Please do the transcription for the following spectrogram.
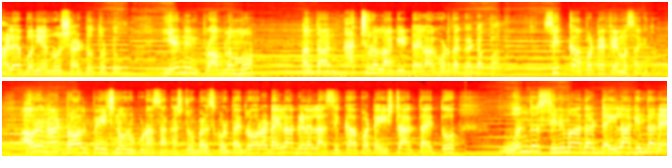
ಹಳೆ ಬನಿಯನ್ನು ಶರ್ಟು ತೊಟ್ಟು, ಏನಿನ್ ನಿನ್ ಪ್ರಾಬ್ಲಮ್ಮು ಅಂತ ನ್ಯಾಚುರಲ್ ಆಗಿ ಡೈಲಾಗ್ ಹೊಡೆದ ಗಡ್ಡಪ್ಪ ಸಿಕ್ಕಾಪಟ್ಟೆ ಫೇಮಸ್ ಆಗಿದ್ರು. ಅವರನ್ನ ಟ್ರಾಲ್ ಪೇಜ್ನವರು ಕೂಡ ಸಾಕಷ್ಟು ಬಳಸ್ಕೊಳ್ತಾ ಇದ್ರು. ಅವರ ಡೈಲಾಗ್ಗಳೆಲ್ಲ ಸಿಕ್ಕಾಪಟ್ಟೆ ಇಷ್ಟ ಆಗ್ತಾ ಇತ್ತು. ಒಂದು ಸಿನಿಮಾದ ಡೈಲಾಗಿಂದಾನೇ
